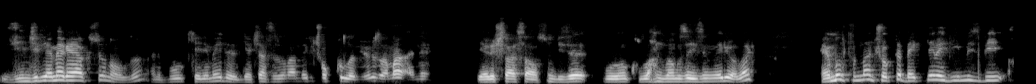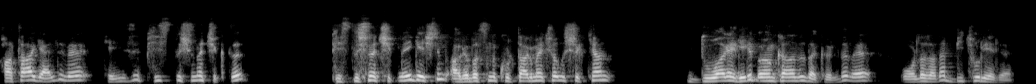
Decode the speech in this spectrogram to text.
zincirleme reaksiyon oldu. Hani bu kelimeyi de geçen sezondan beri çok kullanıyoruz ama hani yarışlar sağ olsun bize bunu kullanmamıza izin veriyorlar. Hamilton'dan çok da beklemediğimiz bir hata geldi ve kendisi pist dışına çıktı. Pist dışına çıkmayı geçtim. Arabasını kurtarmaya çalışırken duvara gelip ön kanadı da kırdı ve orada zaten bir tur yedi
